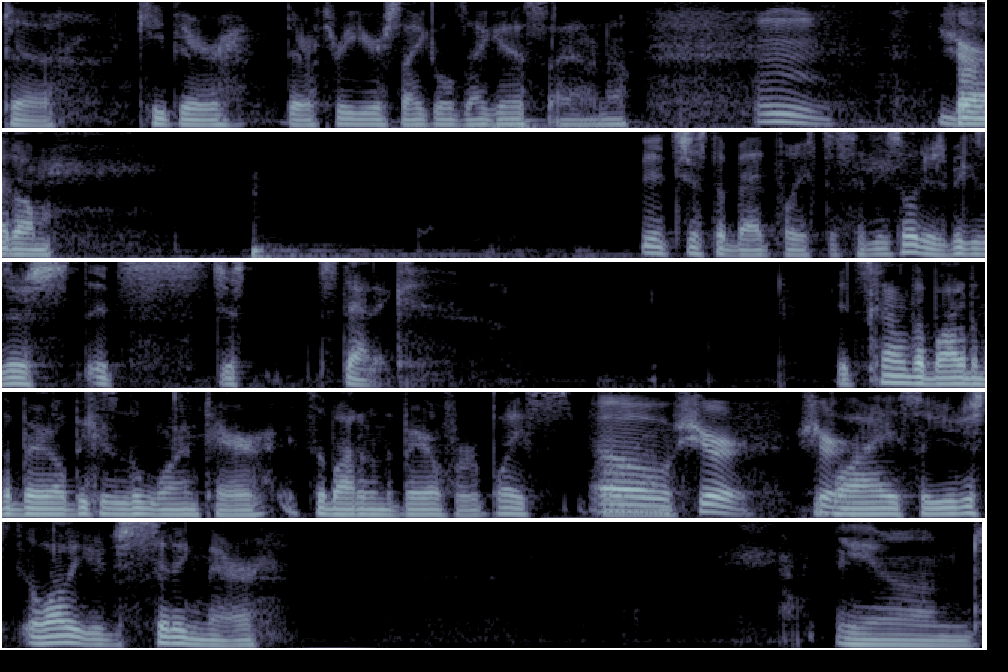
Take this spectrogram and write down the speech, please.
to keep their their three year cycles. I guess I don't know, sure. but um, it's just a bad place to send new soldiers because there's it's just static. It's kind of the bottom of the barrel because of the war and tear. It's the bottom of the barrel for replace. For Oh, um, sure, sure. supplies. So you're just a lot of you're just sitting there, and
